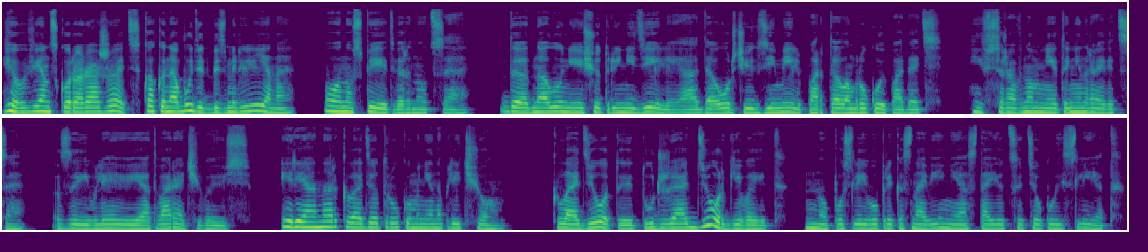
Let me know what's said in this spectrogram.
Иовен скоро рожать, как она будет без Мерильена? Он успеет вернуться. До однолуния еще три недели, а до орчих земель порталом рукой подать. И все равно мне это не нравится. Заявляю и отворачиваюсь. Ирианар кладет руку мне на плечо. Кладет и тут же отдергивает, но после его прикосновения остается теплый след.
